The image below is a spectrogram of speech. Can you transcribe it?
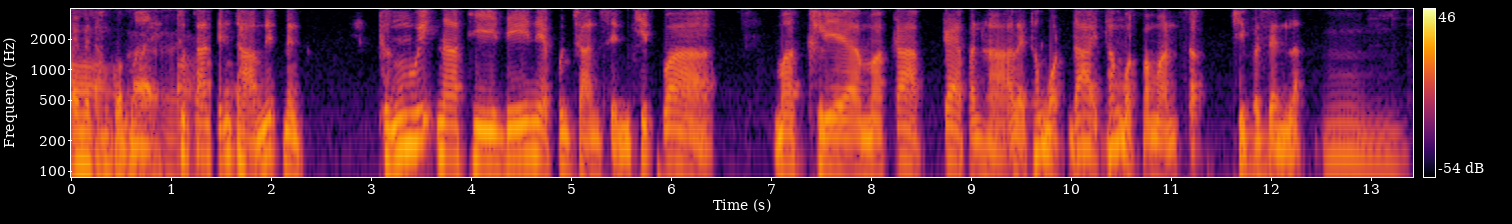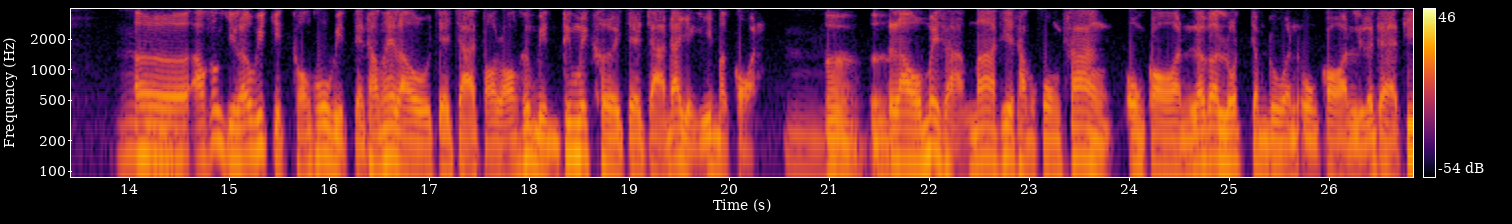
เป็นไปตามกฎหมายคุณชานสินถามนิดหนึ่งถึงวินาทีนี้เนี่ยคุณชานสินคิดว่ามาเคลียร์มาก้าแก้ปัญหาอะไรทั้งหมดได้ทั้งหมดประมาณสักกี่เปอร์เซ็นต์ละเออเอาเข้าจริงแล้ววิกฤตของโควิดเนี่ยทำให้เราเจรจาต่อรองเครื่องบินที่ไม่เคยเจรจาได้อย่างนี้มาก่อน เราไม่สามารถที่จะทำโครงสร้างองค์กรแล้วก็ลดจำนวนองค์กร เหลือแต่ที่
